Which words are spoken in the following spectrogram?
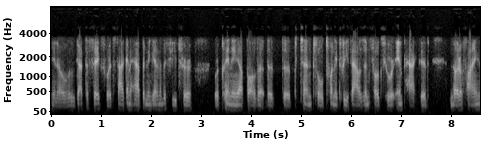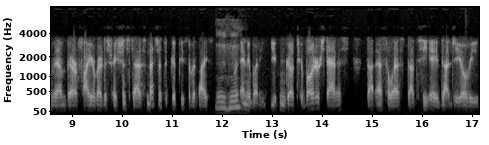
You know, we've got the fix where it's not going to happen again in the future. We're cleaning up all the, the, the potential 23,000 folks who were impacted, notifying them, verify your registration status. And that's just a good piece of advice Mm-hmm. for anybody. You can go to voterstatus.sos.ca.gov,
